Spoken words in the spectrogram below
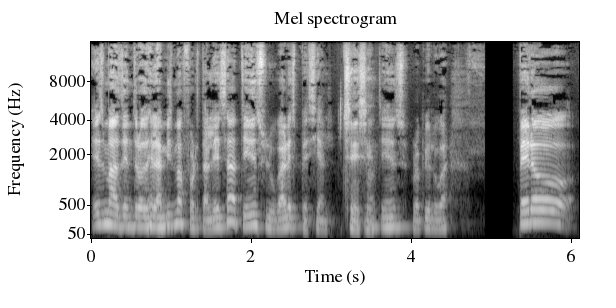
Es más, dentro de la misma fortaleza tienen su lugar especial. Sí, sí. Tienen su propio lugar. Pero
